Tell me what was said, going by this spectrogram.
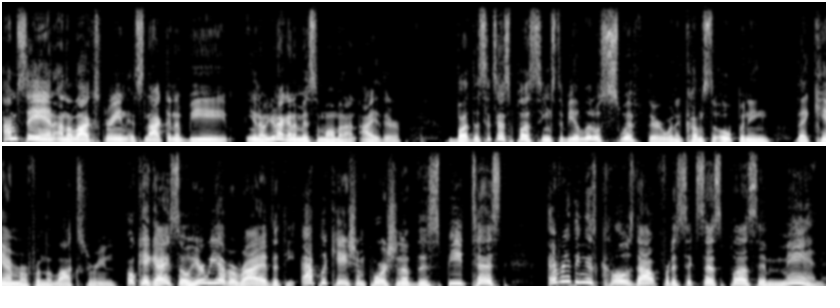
I'm saying on the lock screen, it's not going to be, you know, you're not going to miss a moment on either but the 6S Plus seems to be a little swifter when it comes to opening that camera from the lock screen. Okay guys, so here we have arrived at the application portion of this speed test. Everything is closed out for the 6S Plus and man,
